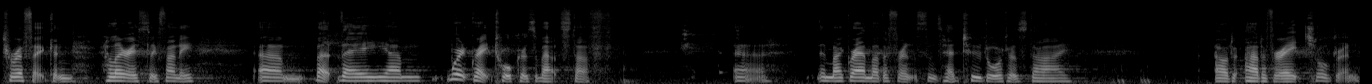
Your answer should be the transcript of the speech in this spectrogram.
terrific and hilariously funny, um, but they um, weren't great talkers about stuff. Uh, and my grandmother, for instance, had two daughters die out, out of her eight children,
